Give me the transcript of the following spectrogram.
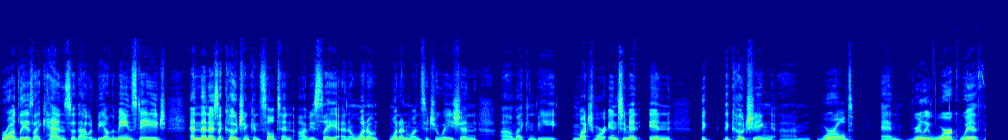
broadly as I can. So that would be on the main stage. And then as a coach and consultant, obviously, in a one on one situation, um, I can be much more intimate in the, the coaching um, world and really work with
